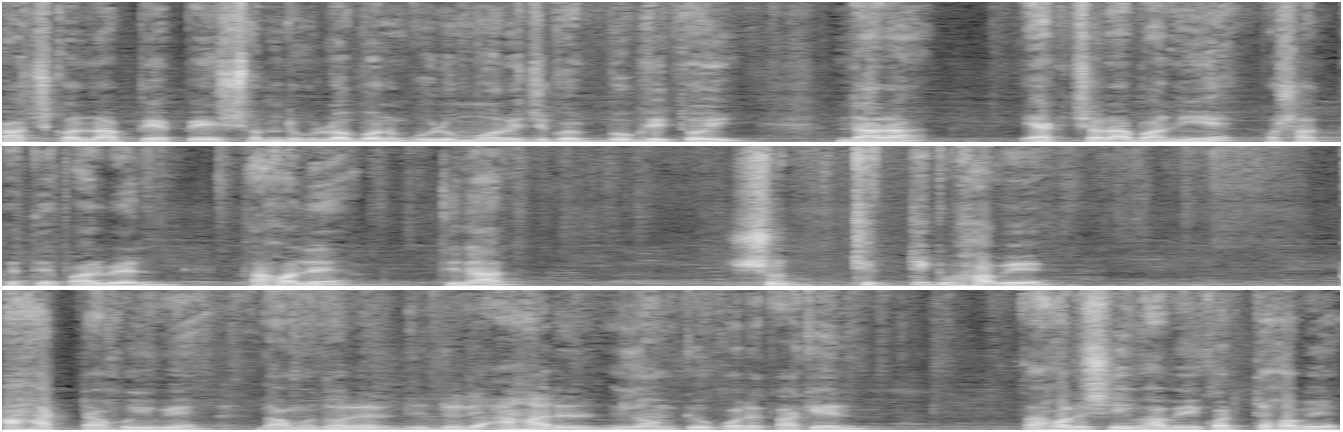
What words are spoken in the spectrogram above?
কাঁচকলা, পেঁপে, সন্দুক লবণ, গুলমরিচ গব্যঘৃতই দ্বারা একচড়া বানিয়ে প্রসাদ পেতে পারবেন। তাহলে তিনার ঠিক ঠিকভাবে আহারটা হইবে। দামোদরের যদি আহারের নিয়ম কেউ করে থাকেন, তাহলে সেইভাবেই করতে হবে।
